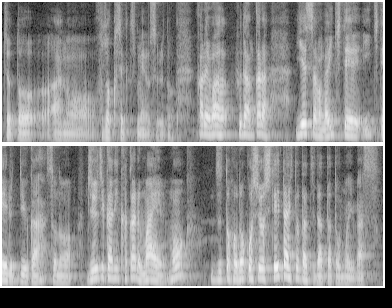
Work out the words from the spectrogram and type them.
ちょっとあの補足説明をすると彼は普段からイエス様が生きて生きているっていうかその十字架にかかる前もずっと施しをしていた人たちだったと思います。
